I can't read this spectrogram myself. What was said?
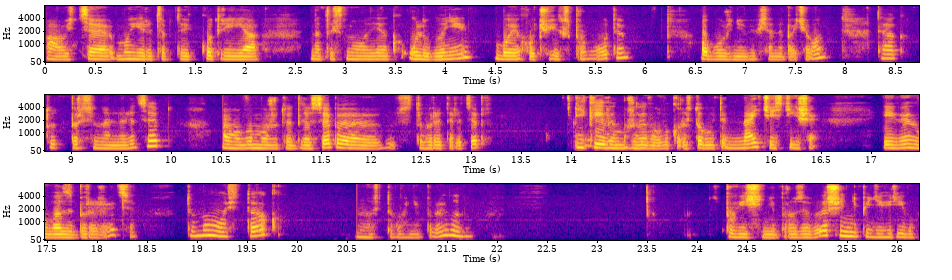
А, ось це мої рецепти, котрі я натиснула як улюблені, бо я хочу їх спробувати. Обожнюю вівсяне печиво. Так, тут персональний рецепт. Ви можете для себе створити рецепт, який ви, можливо, використовуєте найчастіше, і він у вас збережеться. Тому ось так. Налаштування приладу. Сповіщення про завершення підігріву,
